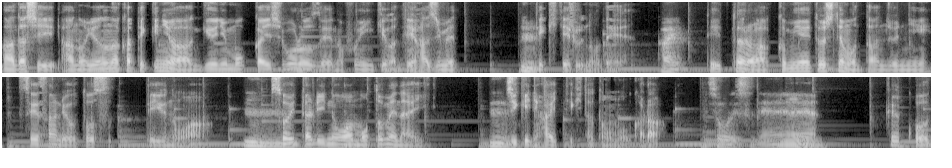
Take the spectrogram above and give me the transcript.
あ、だし、あの、世の中的には牛乳もう一回絞ろうぜの雰囲気は出始めうん。てきてるので、はい。って言ったら、組合としても単純に生産量を落とすっていうのは、うんそういった離農は求めないうん。時期に入ってきたと思うから、そうですね。結構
